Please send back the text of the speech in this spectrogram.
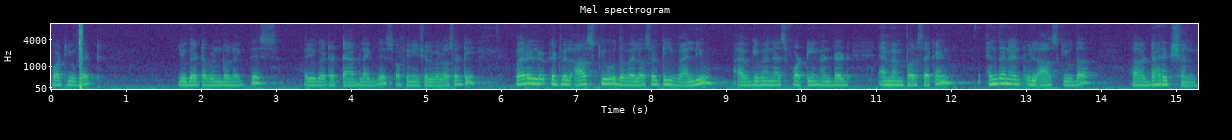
what you get? You get a window like this or you get a tab like this of initial velocity where it will ask you the velocity value I've given as 1400 mm per second and then it will ask you the uh, direction.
